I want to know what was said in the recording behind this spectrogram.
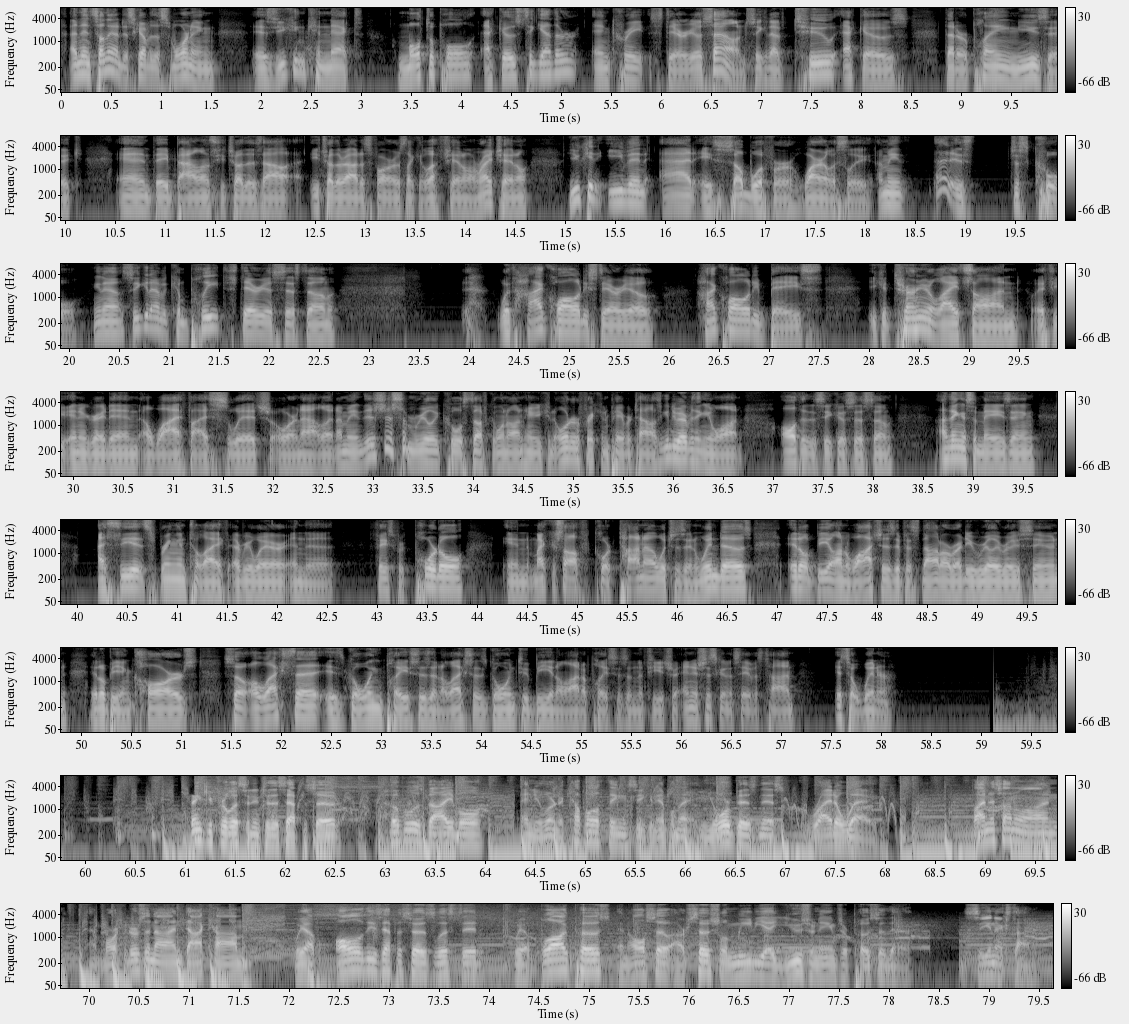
And then something I discovered this morning is you can connect multiple echoes together and create stereo sound. So you can have two echoes that are playing music and they balance each other's out each other out as far as like a left channel and right channel. You can even add a subwoofer wirelessly. I mean, that is just cool, you know? So you can have a complete stereo system with high quality stereo, high quality bass. You could turn your lights on if you integrate in a Wi-Fi switch or an outlet. I mean, there's just some really cool stuff going on here. You can order freaking paper towels. You can do everything you want all through this ecosystem. I think it's amazing. I see it springing to life everywhere in the Facebook portal in Microsoft Cortana, which is in Windows. It'll be on watches if it's not already really, really soon. It'll be in cars. So Alexa is going places and Alexa is going to be in a lot of places in the future. And it's just going to save us time. It's a winner. Thank you for listening to this episode. I hope it was valuable and you learned a couple of things that you can implement in your business right away. Find us online at marketersanon.com. We have all of these episodes listed we have blog posts and also our social media usernames are posted there. See you next time.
